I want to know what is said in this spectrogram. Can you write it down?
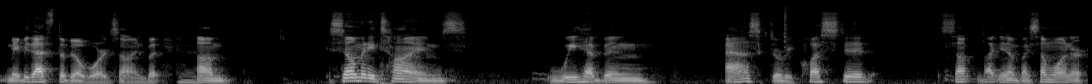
maybe that's the billboard sign, but yeah. um, so many times we have been asked or requested some by you know by someone or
